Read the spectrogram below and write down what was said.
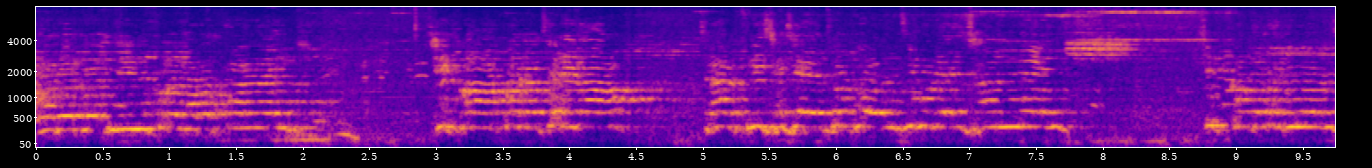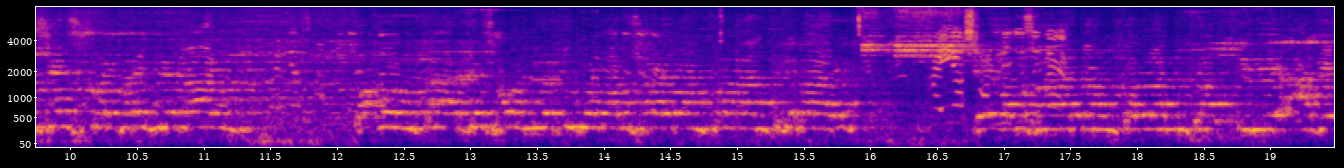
আমাদের কোনো ব্যবস্থা নাই। শিক্ষক কর্মচারীরা চাকরি শেষে যখন জীবন শেষ করে ফিরে যায়। তখন তার যে সংরক্ষিত ব্যবসা এবং কল্যাণ থেকে পায় সেই ব্যবসা এবং কল্যাণ প্রাপ্তির আগে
